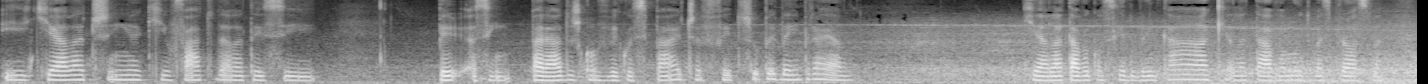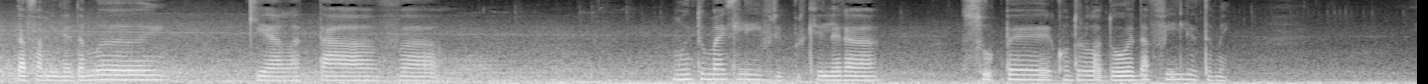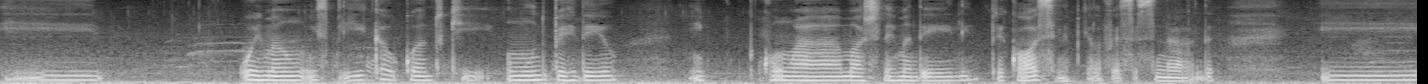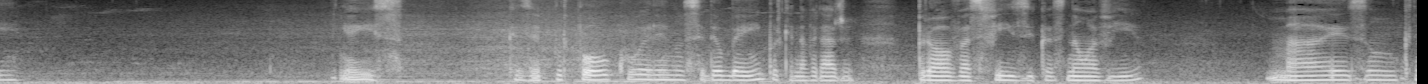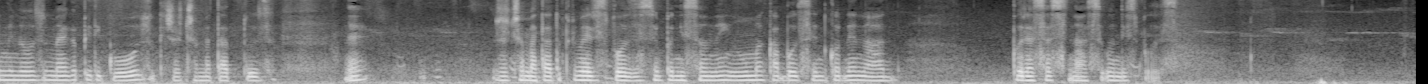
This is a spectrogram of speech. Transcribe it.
E que ela tinha que o fato dela ter se assim, parado de conviver com esse pai tinha feito super bem para ela. Que ela estava conseguindo brincar, que ela estava muito mais próxima da família da mãe, que ela estava muito mais livre, porque ele era super controlador da filha também. E o irmão explica o quanto que o mundo perdeu com a morte da irmã dele, precoce, né, porque ela foi assassinada. E, e é isso. Quer dizer, por pouco ele não se deu bem, porque na verdade provas físicas não havia, mas um criminoso mega perigoso que já tinha matado todos, né? já tinha matado a primeira esposa sem punição nenhuma, acabou sendo condenado por assassinar a segunda esposa.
